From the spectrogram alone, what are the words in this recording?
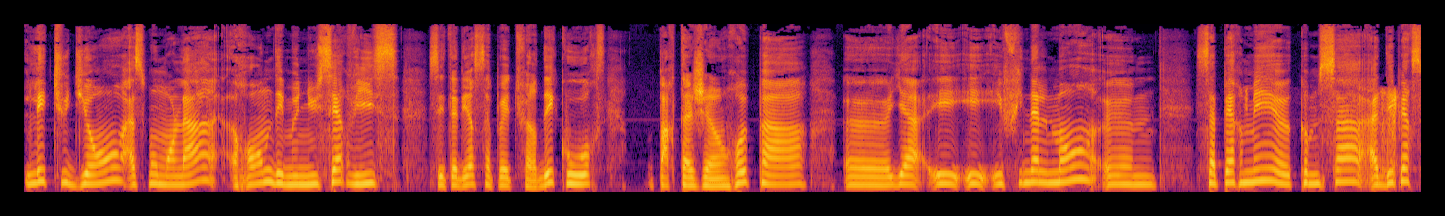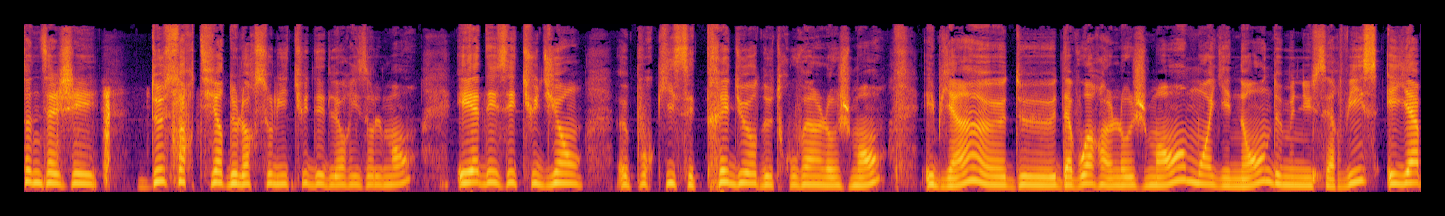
l'étudiant, à ce moment-là, rend des menus services. C'est-à-dire, ça peut être faire des courses, partager un repas. euh, y a, et, et- et finalement, euh, ça permet euh, comme ça à des personnes âgées de sortir de leur solitude et de leur isolement, et à des étudiants euh, pour qui c'est très dur de trouver un logement, eh bien, de d'avoir un logement moyennant de menus services. Et il y a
